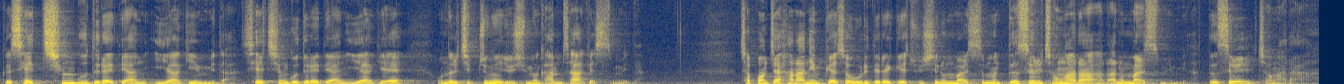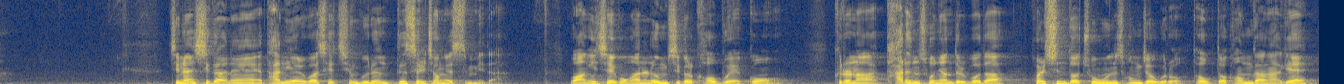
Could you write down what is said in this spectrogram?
그 세 친구들에 대한 이야기입니다. 세 친구들에 대한 이야기에 오늘 집중해 주시면 감사하겠습니다. 첫 번째 하나님께서 우리들에게 주시는 말씀은 뜻을 정하라라는 말씀입니다. 뜻을 정하라. 지난 시간에 다니엘과 세 친구는 뜻을 정했습니다. 왕이 제공하는 음식을 거부했고 그러나 다른 소년들보다 훨씬 더 좋은 성적으로 더욱더 건강하게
